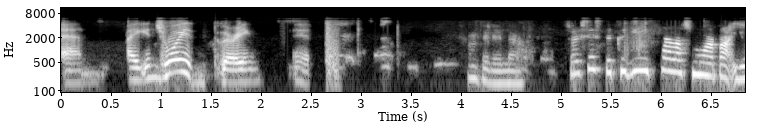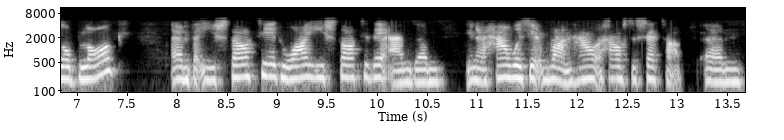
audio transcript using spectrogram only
and I enjoyed wearing it. Alhamdulillah. So, sister, could you tell us more about your blog um, that you started, why you started it, and um, you know how was it run? How how's the setup? Um,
